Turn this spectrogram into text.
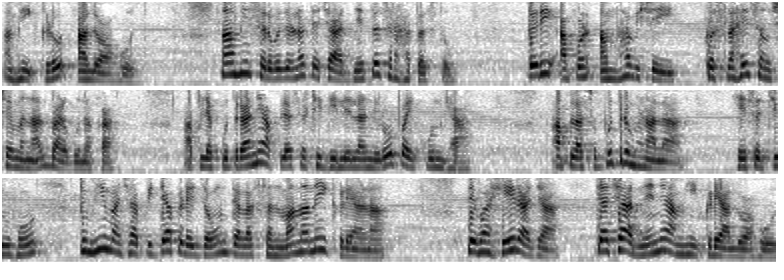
आम्ही इकडं आलो आहोत. आम्ही सर्वजण त्याच्या आज्ञेतच राहत असतो. तरी आपण आम्हाविषयी कसलाही संशय मनात बाळगू नका. आपल्या पुत्राने आपल्यासाठी दिलेला निरोप ऐकून घ्या. आपला सुपुत्र म्हणाला हे सचिव हो तुम्ही माझ्या पित्याकडे जाऊन त्याला सन्मानाने इकडे आणा. तेव्हा हे राजा त्याच्या आज्ञेने आम्ही इकडे आलो आहोत.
